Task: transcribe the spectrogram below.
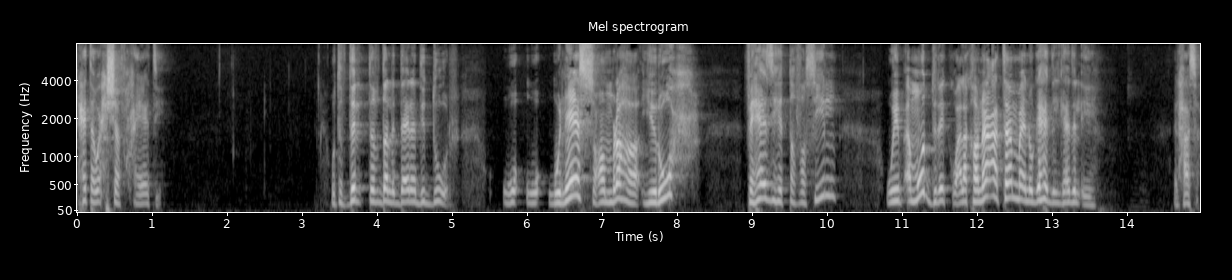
حتة وحشة في حياتي وتفضل تفضل الدايره دي تدور و و وناس عمرها يروح في هذه التفاصيل ويبقى مدرك وعلى قناعة تامة إنه جاهد الجهاد الإيه؟ الحسن.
